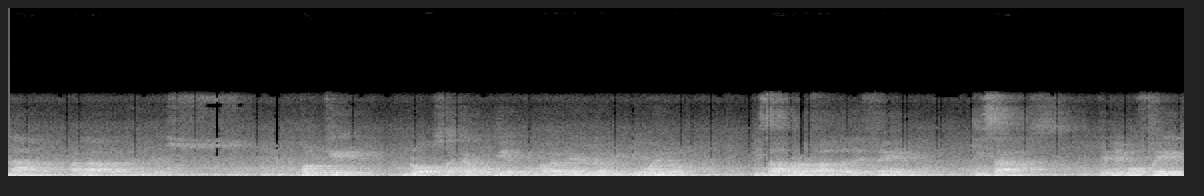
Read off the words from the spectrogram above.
la palabra de Dios. ¿Por qué no sacamos tiempo para leer la Biblia? Bueno, quizás por la falta de fe, quizás tenemos fe,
